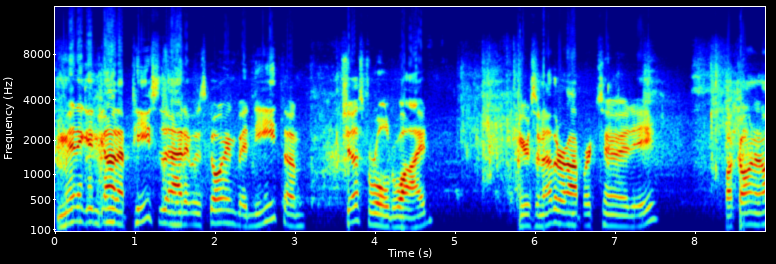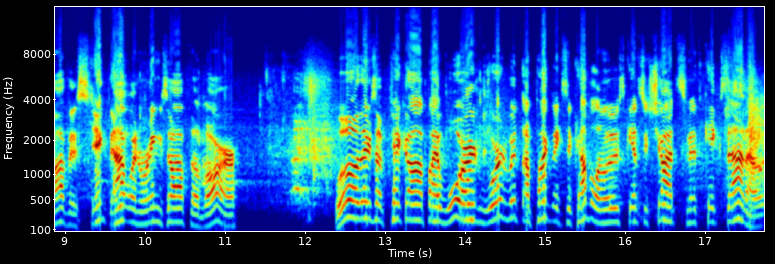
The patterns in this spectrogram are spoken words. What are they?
Minigan got a piece of that. It was going beneath him. Just rolled wide. Here's another opportunity. Puck on and off his stick. That one rings off the bar. Whoa, there's a pick off by Ward. Ward with the puck makes a couple of moves, gets a shot. Smith kicks that out.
